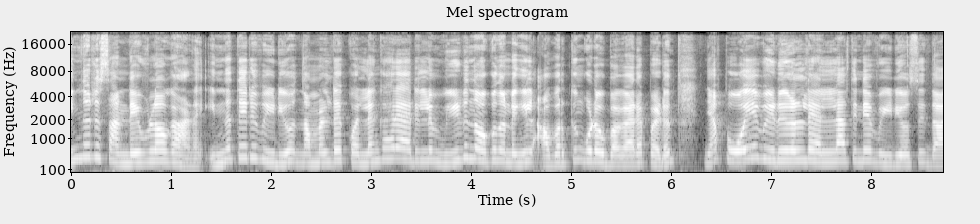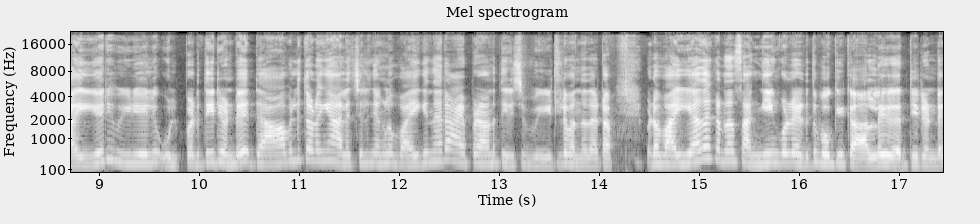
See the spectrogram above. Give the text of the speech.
ഇന്നൊരു സൺഡേ വ്ളോഗാണ് ഇന്നത്തെ ഒരു വീഡിയോ നമ്മളുടെ കൊല്ലംകാരാരെങ്കിലും വീട് നോക്കുന്നുണ്ടെങ്കിൽ അവർക്കും കൂടെ ഉപകാരപ്പെടും. ഞാൻ പോയ വീടുകളുടെ എല്ലാത്തിന്റെയും വീഡിയോസ് ഇതാ ഈ ഒരു വീഡിയോയിൽ ഉൾപ്പെടുത്തിയിട്ടുണ്ട്. രാവിലെ തുടങ്ങിയ അലച്ചിൽ ഞങ്ങൾ വൈകുന്നേരം ആയപ്പോഴാണ് തിരിച്ച് വീട്ടിൽ വന്നത് കേട്ടോ. ഇവിടെ വയ്യാതെ കിടന്ന സംഖ്യയും കൂടെ എടുത്ത് പോക്കി കാറിൽ കയറ്റിയിട്ടുണ്ട്.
